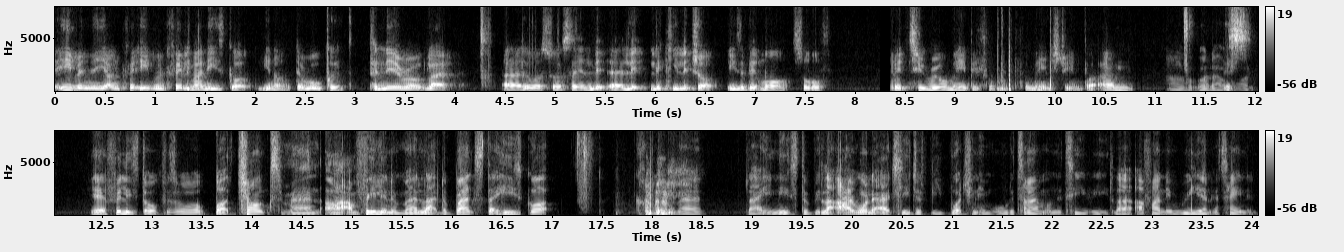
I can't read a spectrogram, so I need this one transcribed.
even the young, even Filly man, he's got you know they're all good. Pinero, like uh, who else was I saying? Lit, uh, Lit, Licky Litshop, he's a bit more sort of a bit too real maybe for for mainstream, but um, I don't know about that one. Yeah, Filly's dope as well. But Chunkz, man, I, I'm feeling it, man. Like the bands that he's got, come on, man. Like he needs to be. Like I want to actually just be watching him all the time on the TV. Like I find him really entertaining.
